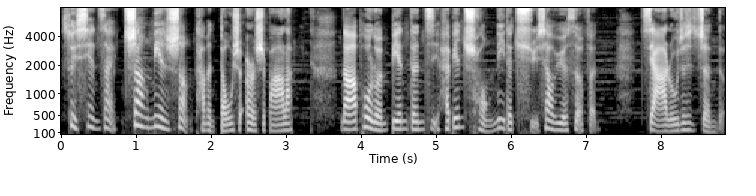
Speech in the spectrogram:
所以现在账面上他们都是二十八了。拿破仑边登记还边宠溺的取笑约瑟芬：“假如这是真的，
